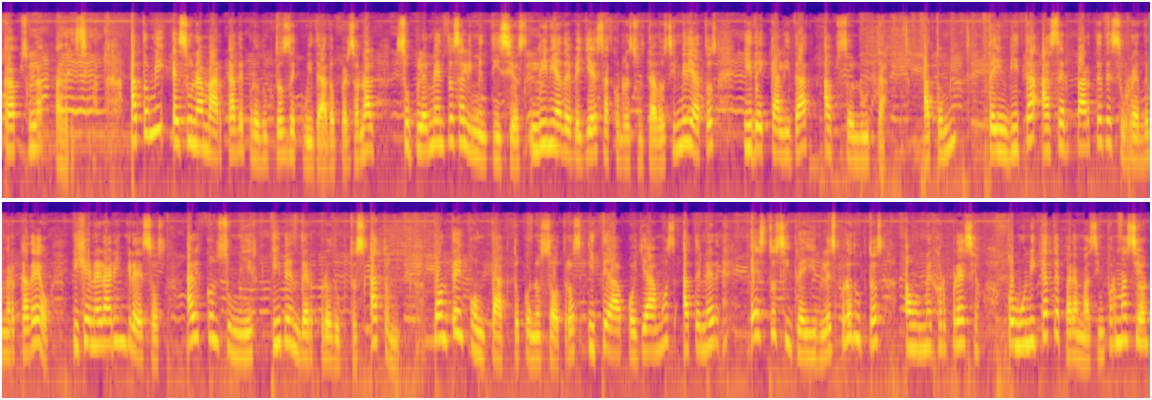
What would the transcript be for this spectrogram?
cápsula padrísima. Atomy es una marca de productos de cuidado personal, suplementos alimenticios, línea de belleza con resultados inmediatos y de calidad absoluta. Atomy te invita a ser parte de su red de mercadeo y generar ingresos al consumir y vender productos Atomy. Ponte en contacto con nosotros y te apoyamos a tener estos increíbles productos a un mejor precio. Comunícate para más información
